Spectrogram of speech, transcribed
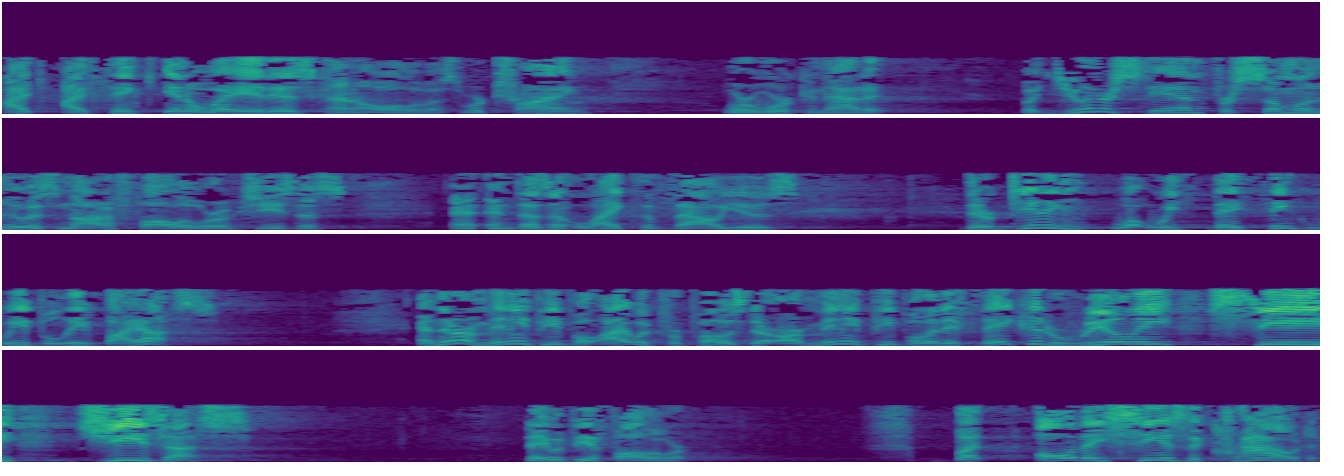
I, I think in a way it is kind of all of us. We're trying. We're working at it. But you understand for someone who is not a follower of Jesus and, and doesn't like the values, they're getting what we, they think we believe by us. And there are many people, I would propose, there are many people that if they could really see Jesus, they would be a follower. But all they see is the crowd.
